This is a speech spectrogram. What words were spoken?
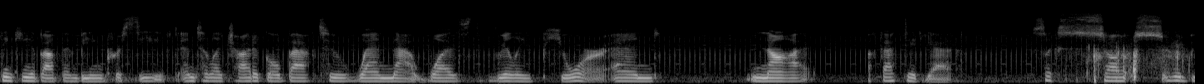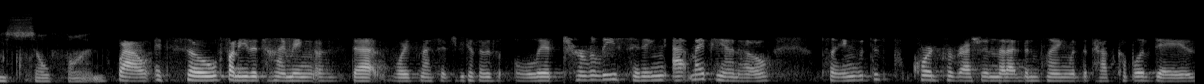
thinking about them being perceived and to like try to go back to when that was really pure and not affected yet. It's like so, so would be so fun. Wow, it's so funny the timing of that voice message because I was literally sitting at my piano playing with this chord progression that I've been playing with the past couple of days,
